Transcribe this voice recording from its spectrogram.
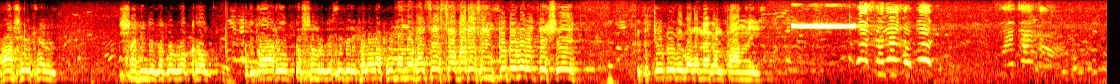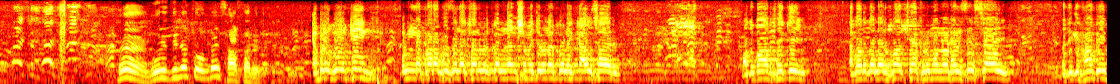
ভাসিয়েছেন শাহিন রেজা গোলরক্ষক ওদিকে আরিফ, দশ নম্বর ওঠার চেষ্টা বাড়িয়েছেন টুটুলের উদ্দেশ্যে। কিন্তু টুটুলে বলে নাগাল পাননি। হ্যাঁ ঘুরে দিলে তো ওটাই সার সারে এবারে গোল কিং উল্লাপাড়া উপজেলা খেলোয়াড় কল্যাণ সমিতির অনুকূলে কাউসার মতবার থেকে এবার দলের পক্ষে আক্রমণ ওঠার চেষ্টায় ওদিকে হাবিব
